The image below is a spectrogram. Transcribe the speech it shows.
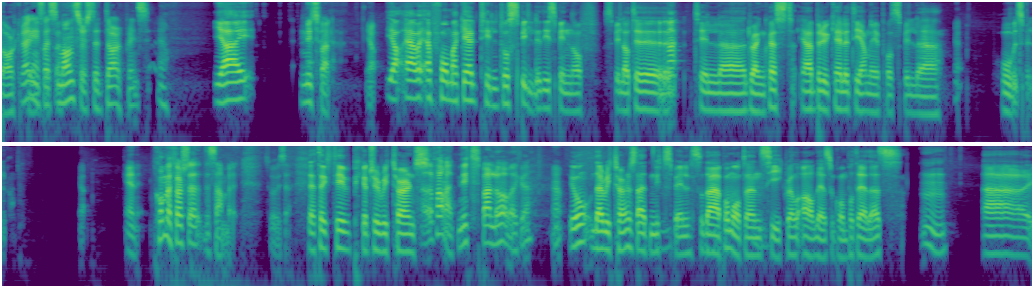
Dark Dragon Prince, Quest. Monsters The Dark Prince. Ja. Jeg, Nytt spill. ja, jeg, jeg får meg ikke helt til til å spille de spin-off-spillene til, til eh, Dragon Quest. Jeg bruker hele tida mi på å spille Ja. hovedspillene. Enig. Kommer 1. desember. Så får vi se. Detektiv Pikachu Returns. Ja, det er faen meg et nytt spill òg, var det ikke det? Ja. Jo, det er Returns, det er et nytt spill, så det er på en måte en sequel av det som kom på 3DS. Mm. Uh,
